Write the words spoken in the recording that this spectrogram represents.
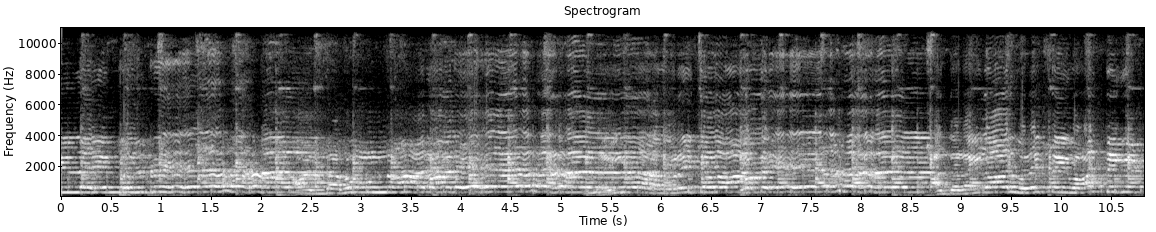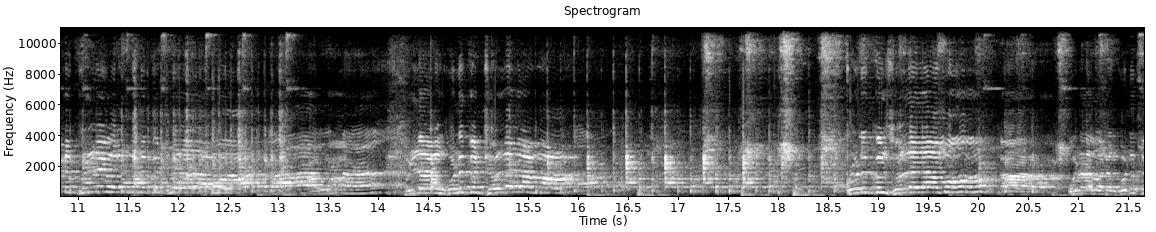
இல்லை என்று ஆண்டவன் முன்னாலே அந்த நைனார் உரைப்பை வார்த்தை கேட்டு பிள்ளை வரம் கொடுக்க சொல்லலாமா? பிள்ளை வரம் கொடுக்க சொல்லலாமா கொடுக்க சொல்லலாமோ வரம் கொடுக்க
